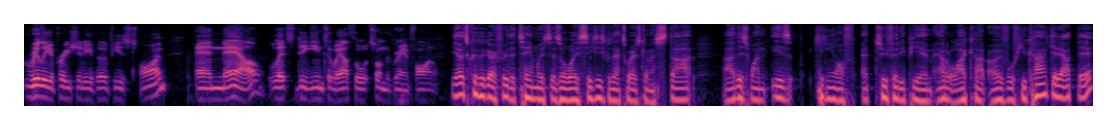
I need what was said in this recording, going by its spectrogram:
really appreciative of his time. And now let's dig into our thoughts on the grand final. Yeah, let's quickly go through the team list as always, Sixties, because that's where it's going to start. Uh, this one is kicking off at 2.30 p.m. out at Leichhardt Oval. If you can't get out there,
